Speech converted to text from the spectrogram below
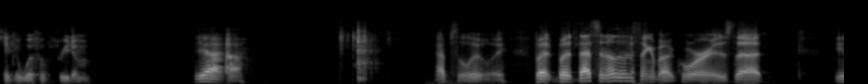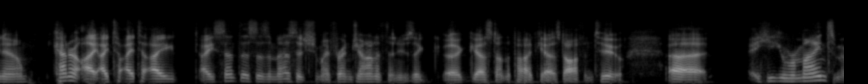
take a whiff of freedom. Yeah. Absolutely. But but that's another thing about Gore is that you know, kind of I I, I, I I sent this as a message to my friend Jonathan, who's a, a guest on the podcast often too. Uh, he reminds me,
